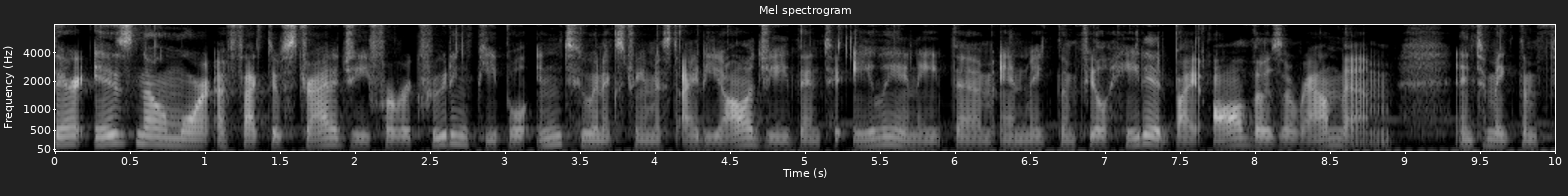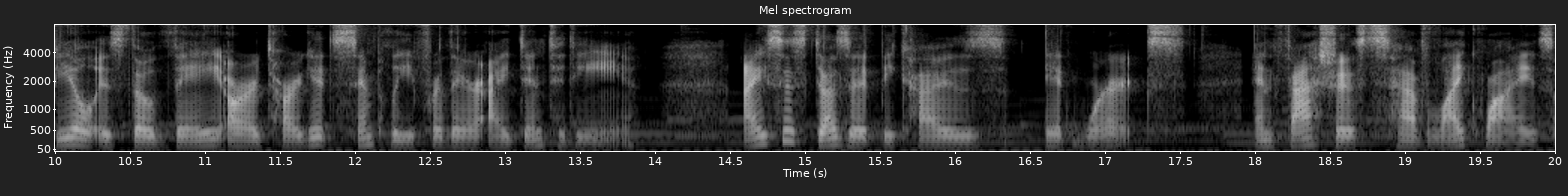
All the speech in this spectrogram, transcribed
There is no more effective strategy for recruiting people into an extremist ideology than to alienate them and make them feel hated by all those around them, and to make them feel as though they are a target simply for their identity. ISIS does it because it works and fascists have likewise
